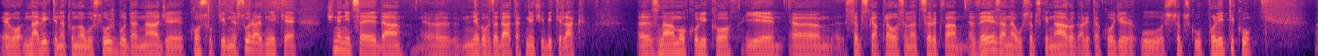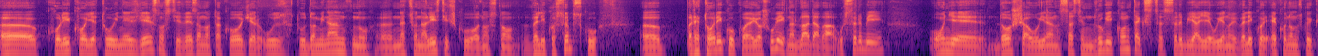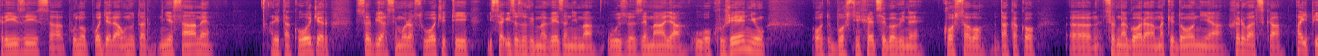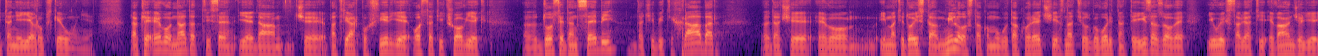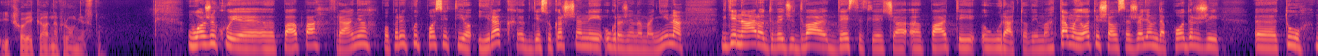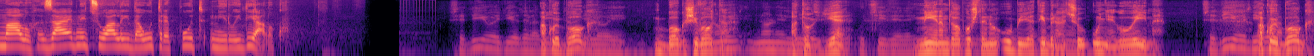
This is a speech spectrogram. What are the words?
evo navikne na tu novu službu, da nađe konstruktivne suradnike. Činjenica je da njegov zadatak neće biti lak. Znamo koliko je Srpska pravoslavna crkva vezana u srpski narod, ali također u srpsku politiku. E, koliko je tu i neizvjesnosti vezano također uz tu dominantnu e, nacionalističku, odnosno velikosrpsku e, retoriku koja još uvijek nadvladava u Srbiji. On je došao u jedan sasvim drugi kontekst. Srbija je u jednoj velikoj ekonomskoj krizi sa puno podjela unutar nje same, ali također Srbija se mora suočiti i sa izazovima vezanima uz zemalja u okruženju od Bosne i Hercegovine, Kosovo, dakako Crna Gora, Makedonija, Hrvatska, pa i pitanje i Europske unije. Dakle, evo, nadati se je da će Patrijar Porfirije ostati čovjek e, dosljedan sebi, da će biti hrabar, e, da će evo, imati doista milost, ako mogu tako reći, znati odgovoriti na te izazove i uvijek stavljati evanđelje i čovjeka na prvom mjestu. U Ožujku je Papa Franjo po prvi put posjetio Irak, gdje su kršćani ugrožena manjina gdje narod već dva desetljeća pati u ratovima. Tamo je otišao sa željom da podrži e, tu malu zajednicu, ali i da utre put miru i dijalogu. Ako je Bog Bog života, a to je, nije nam dopušteno ubijati braću u njegovo ime. Ako je Bog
